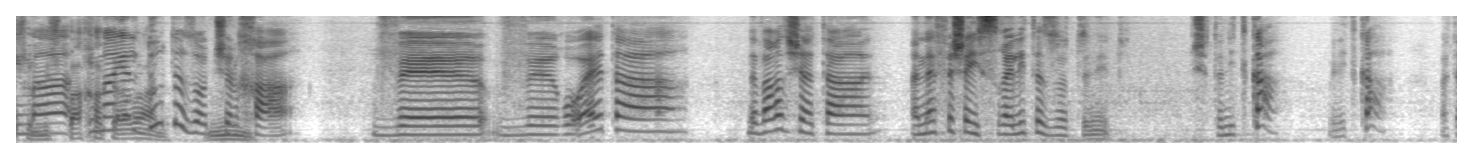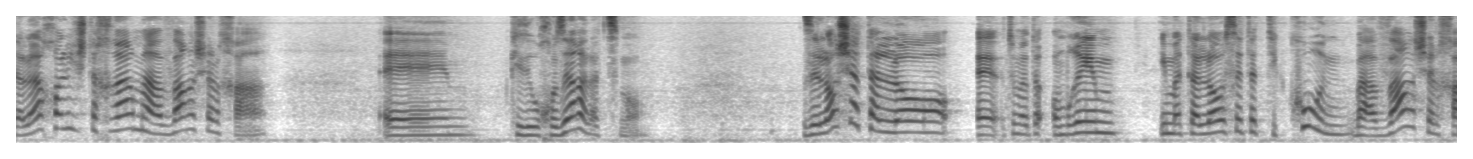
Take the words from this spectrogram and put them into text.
של ה, משפחת הרן. עם הילדות הזאת Mm. שלך, ו, ורואה את הדבר הזה שאתה, הנפש הישראלית הזאת, שאתה נתקע, ונתקע, ואתה לא יכול להשתחרר מהעבר שלך, אה, כי הוא חוזר על עצמו. זה לא שאתה לא, אה, זאת אומרת, אומרים, אם אתה לא עושה את התיקון בעבר שלך,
